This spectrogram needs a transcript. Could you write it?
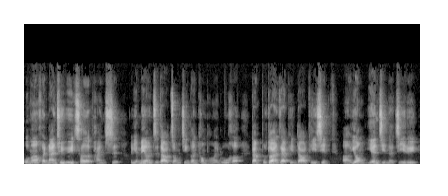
我们很难去预测盘势，也没有人知道总金跟通膨会如何，但不断在频道提醒啊，用严谨的纪律，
